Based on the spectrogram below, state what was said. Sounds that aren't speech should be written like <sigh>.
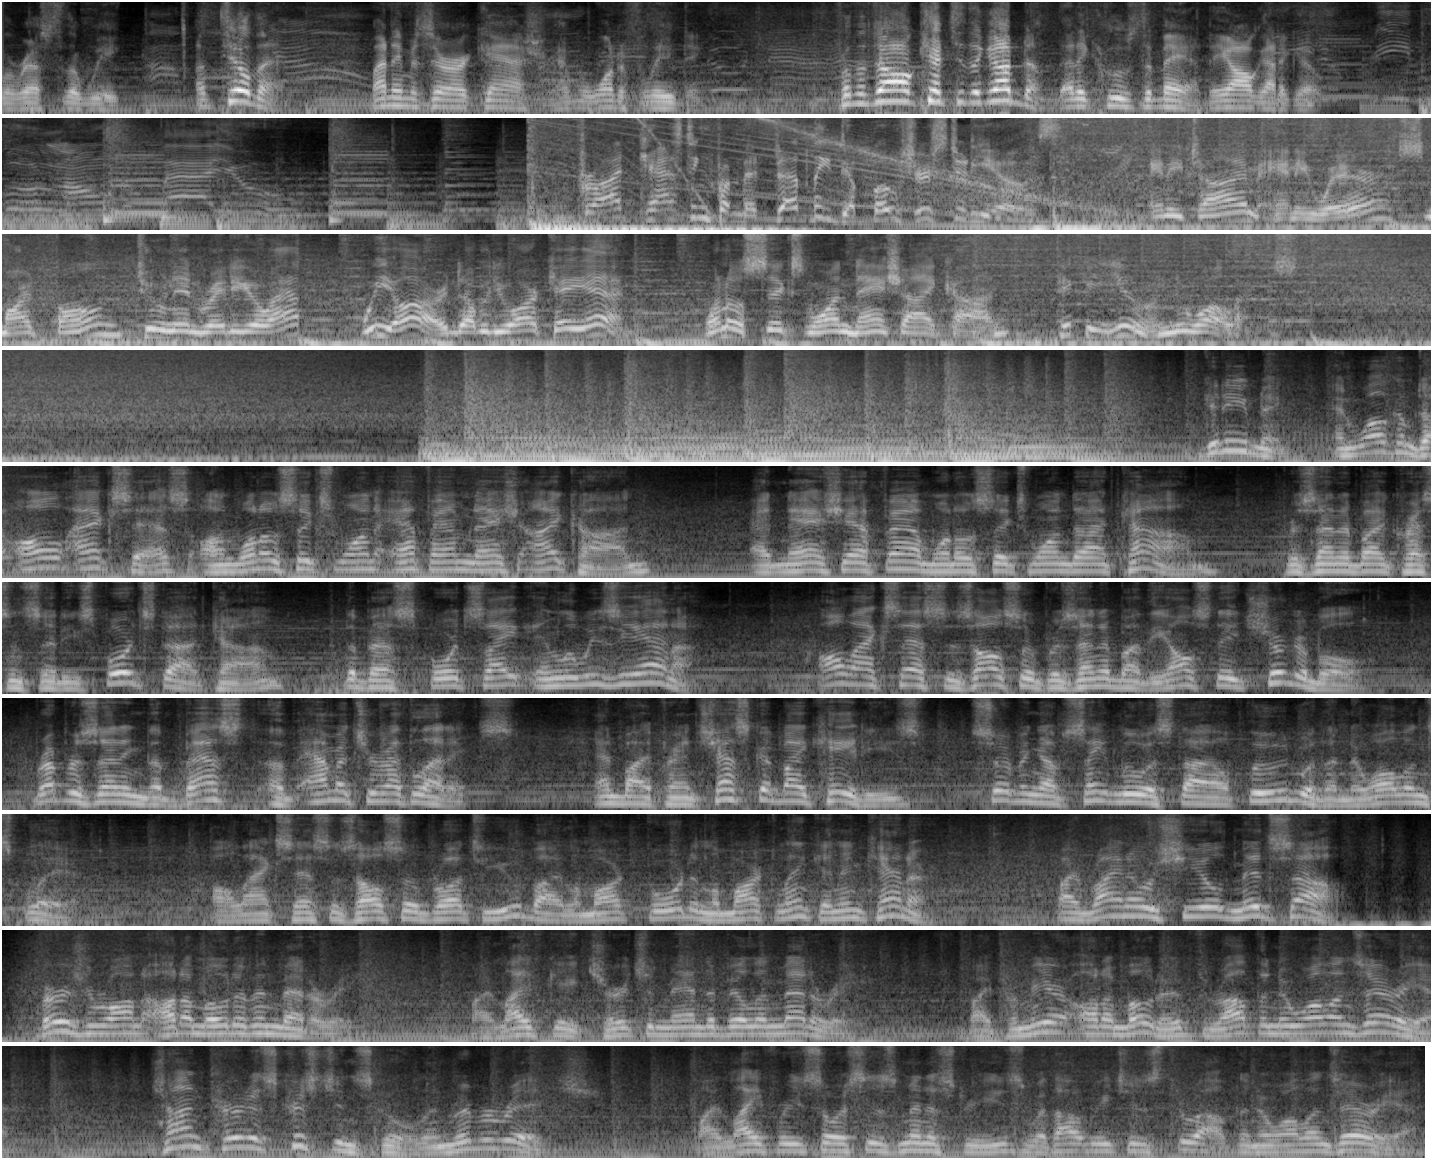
the rest of the week. Until then, my name is Eric Asher. Have a wonderful evening. From the dog catching the governor, that includes the man. They all got to go. Broadcasting from the Dudley DeBosier Studios. Anytime, anywhere, smartphone, tune in radio app. We are WRKN, 1061 Nash Icon, Picayune, New Orleans. Good evening, and welcome to All Access on 1061 FM Nash Icon at NashFM1061.com, presented by CrescentCitySports.com, the best sports site in Louisiana. All Access is also presented by the Allstate Sugar Bowl, representing the best of amateur athletics, and by Francesca by Katie's, serving up St. Louis style food with a New Orleans flair. All Access is also brought to you by Lamarque Ford and Lamarque Lincoln in Kenner, by Rhino Shield Mid South, Bergeron Automotive in Metairie, by Lifegate Church in Mandeville and Metairie, by Premier Automotive throughout the New Orleans area, John Curtis Christian School in River Ridge, by Life Resources Ministries with outreaches throughout the New Orleans area,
